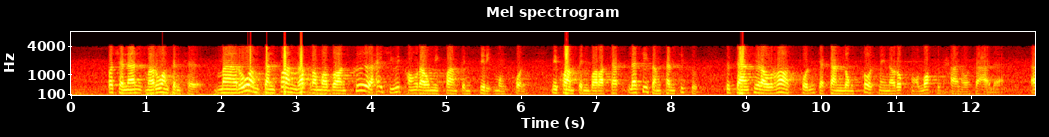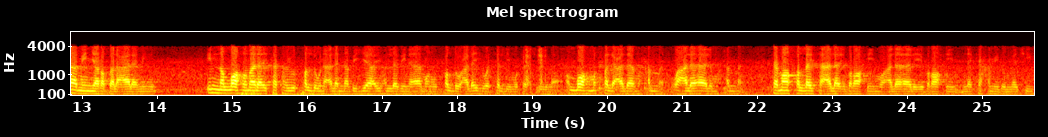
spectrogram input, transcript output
เพราะฉะนั้นมาร่วมกันเถอะ มาร่วมกันต้อนรับรอมฎอนเพื่อให้ชีวิตของเรามีความเป็นสิริมงคล มีความเป็นบารักัตและที่สำคัญที่สุดคือการที่เรารอดพ้นจากการลงโทษในนรกของ Allah سبحانه และ تعالى อามีนยารับบลอาลามีน إن الله وملائكته يصلون على النبي يا أيها الذين آمنوا صلوا عليه وسلموا تسليما اللهم صل على محمد وعلى آل محمد كما صليت على إبراهيم وعلى آل إبراهيم إنك حميد مجيد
